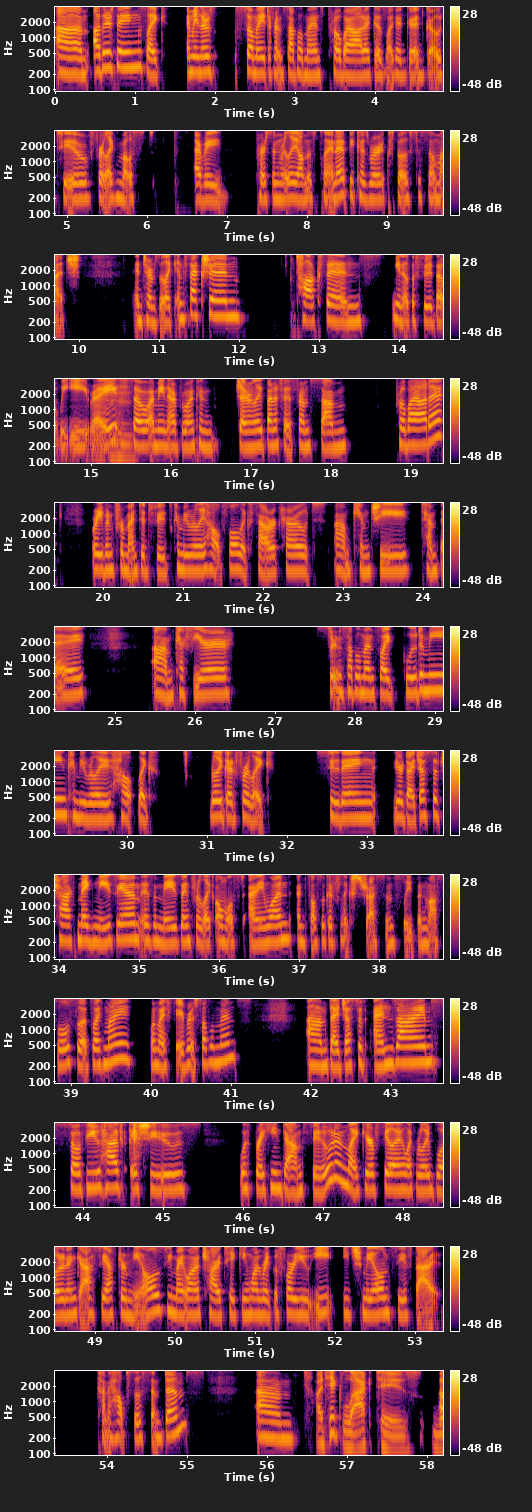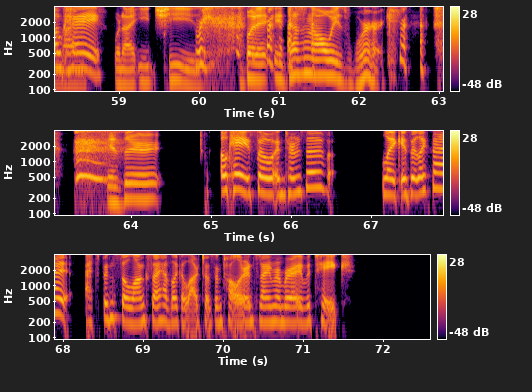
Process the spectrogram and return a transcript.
Um, other things like, I mean, there's so many different supplements. Probiotic is like a good go to for like most every person really on this planet because we're exposed to so much in terms of like infection, toxins, you know, the food that we eat, right? Mhm. So, I mean, everyone can generally benefit from some probiotic or even fermented foods can be really helpful, like sauerkraut, um, kimchi, tempeh, um, kefir. Certain supplements like glutamine can be really help like really good for like soothing your digestive tract. Magnesium is amazing for like almost anyone and it's also good for like stress and sleep and muscles. So that's like my one of my favorite supplements. Um, digestive enzymes. So if you have issues with breaking down food and like you're feeling like really bloated and gassy after meals you might want to try taking one right before you eat each meal and see if that kind of helps those symptoms um, I take lactase when, okay when I eat cheese, but it, it doesn't always work. Is there Okay, so in terms of like, is it like that? It's been so long because I have like a lactose intolerance, and I remember I would take.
